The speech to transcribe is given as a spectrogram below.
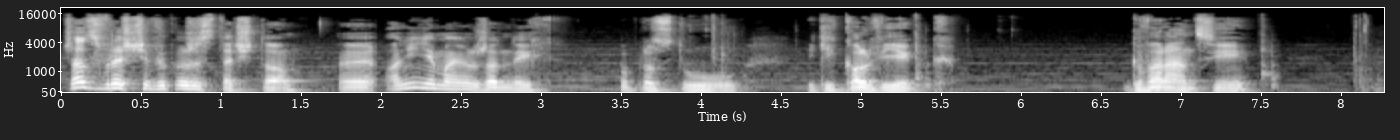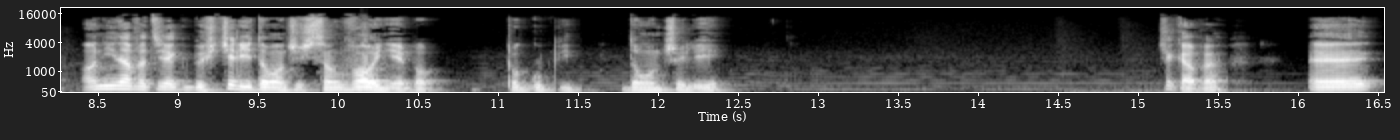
czas wreszcie wykorzystać to. Yy, oni nie mają żadnych po prostu jakiejkolwiek gwarancji. Oni nawet jakby chcieli dołączyć są w wojnie, bo po głupi dołączyli. Ciekawe. Yy,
